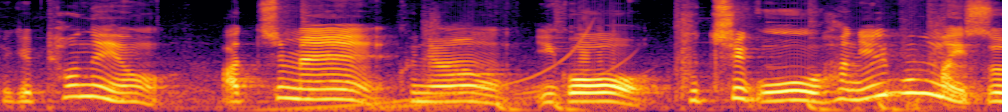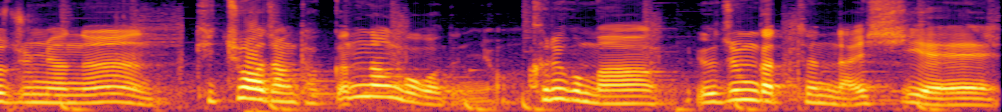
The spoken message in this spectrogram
되게 편해요. 아침에 그냥 이거 붙이고 한 1분만 있어주면 은 기초 화장 다 끝난 거거든요. 그리고 막 요즘 같은 날씨에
